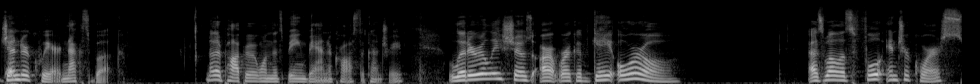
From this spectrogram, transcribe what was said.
Genderqueer, next book. Another popular one that's being banned across the country. Literally shows artwork of gay oral, as well as full intercourse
